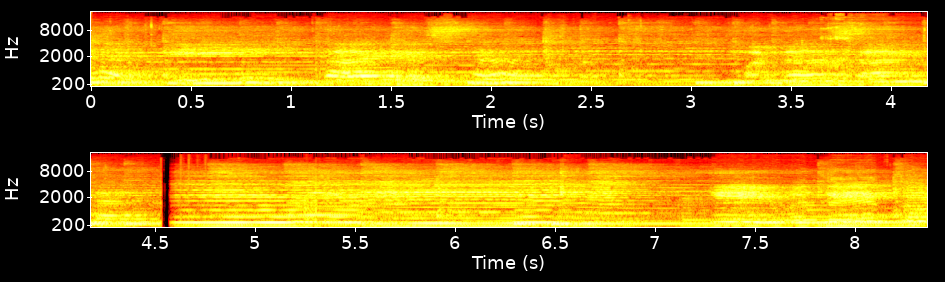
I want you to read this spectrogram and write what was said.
नक्की काय असत? मला सांगा. देव देतो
